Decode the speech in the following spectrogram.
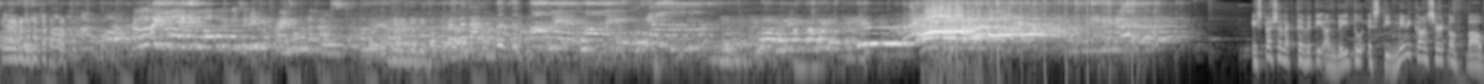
A special activity on day 2 is the mini concert of Bao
